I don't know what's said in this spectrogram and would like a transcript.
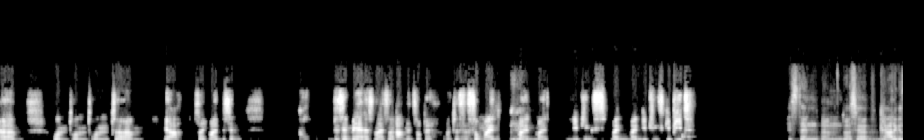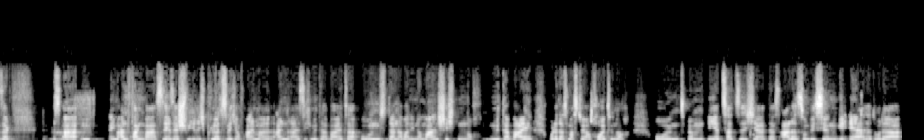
ähm, und, und, und ähm, ja, sag ich mal, ein bisschen, bisschen mehr essen als eine Rahmensuppe. Und das ja. ist so mein, mein, mein Lieblings, mein, mein Lieblingsgebiet. Ist denn, ähm, du hast ja gerade gesagt, es war, im Anfang war es sehr, sehr schwierig, plötzlich auf einmal 31 Mitarbeiter und dann aber die normalen Schichten noch mit dabei. Oder das machst du ja auch heute noch. Und ähm, jetzt hat sich ja das alles so ein bisschen geerdet oder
